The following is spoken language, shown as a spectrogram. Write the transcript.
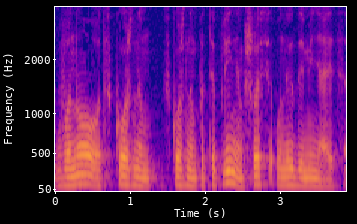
воно от з кожним, з кожним потеплінням щось у них де міняється.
